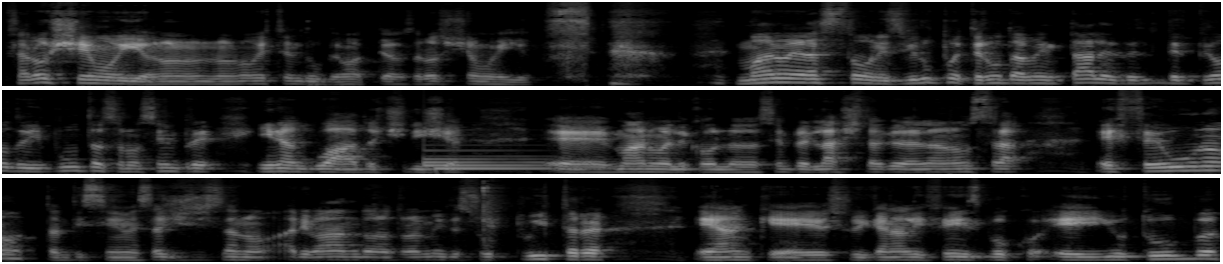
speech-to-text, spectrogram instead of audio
Sarò scemo io, non, non lo metto in dubbio, Matteo, sarò scemo io. Manuel Astoni, sviluppo e tenuta mentale del, del, pilota di punta sono sempre in agguato, ci dice eh, Manuel con sempre l'hashtag della nostra F1. Tantissimi messaggi ci stanno arrivando naturalmente su Twitter e anche sui canali Facebook e YouTube.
